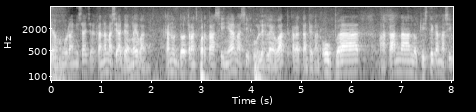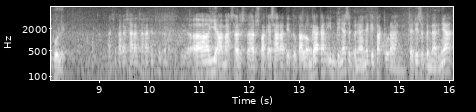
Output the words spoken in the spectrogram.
Ya mengurangi saja karena masih ada yang lewat. Kan untuk transportasinya masih boleh lewat kaitan dengan obat, makanan, logistik kan masih boleh masih pakai syarat-syarat itu juga masih boleh? Uh, iya mas, harus harus pakai syarat itu. Kalau enggak kan intinya sebenarnya kita kurangi. Jadi sebenarnya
